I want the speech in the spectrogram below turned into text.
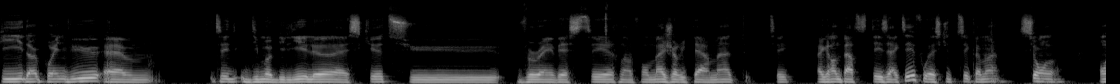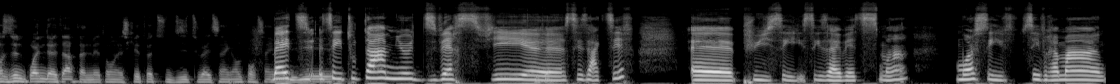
Puis d'un point de vue euh, d'immobilier, est-ce que tu veux investir, dans le fond, majoritairement la grande partie de tes actifs ou est-ce que tu sais comment, si on, on se dit une pointe de tarte, admettons, est-ce que toi tu te dis tu vas être 50 Ben, c'est tout le temps mieux diversifier euh, ses actifs, euh, puis ses, ses investissements. Moi, c'est vraiment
